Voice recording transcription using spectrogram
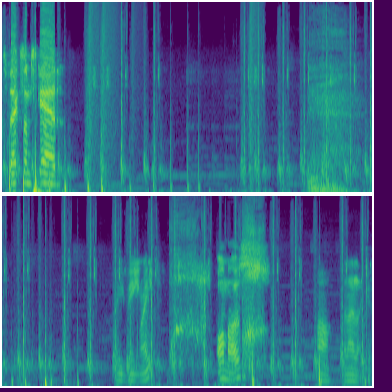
Speckz, I'm scared. Are you being raped? Almost. Oh, then I don't care.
